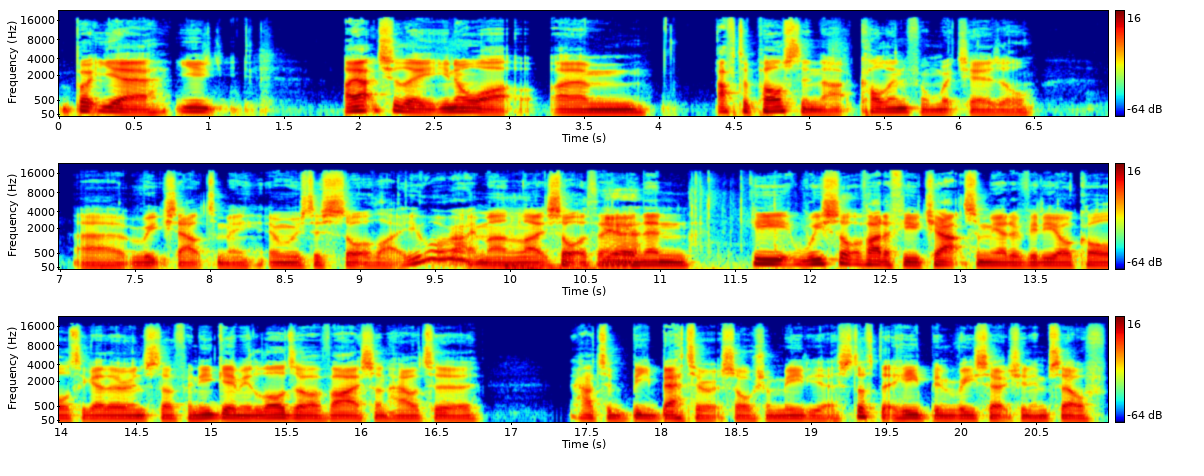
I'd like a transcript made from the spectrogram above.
but yeah, you, I actually, you know what? Um, after posting that, Colin from Witch Hazel, uh, reached out to me and was just sort of like, "You all right, man?" Like sort of thing. Yeah. And then he, we sort of had a few chats and we had a video call together and stuff. And he gave me loads of advice on how to, how to be better at social media, stuff that he'd been researching himself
